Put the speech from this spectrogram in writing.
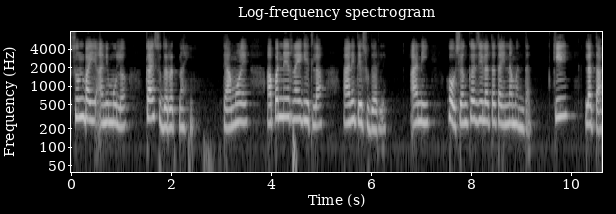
सुनबाई आणि मुलं काय सुधारत नाही. त्यामुळे आपण निर्णय घेतला आणि ते सुधारले. आणि हो शंकरजी लता ताईंना म्हणतात की लता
